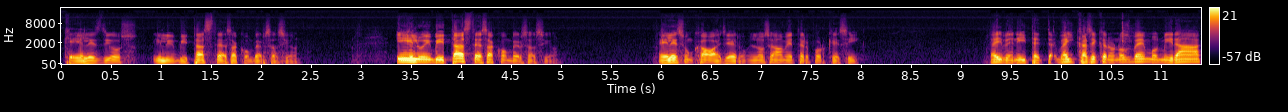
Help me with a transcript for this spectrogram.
que Él es Dios y lo invitaste a esa conversación. Y lo invitaste a esa conversación. Él es un caballero, Él no se va a meter porque sí. Hey, vení, casi que no nos vemos, mira,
